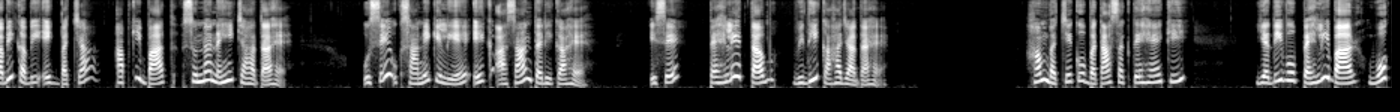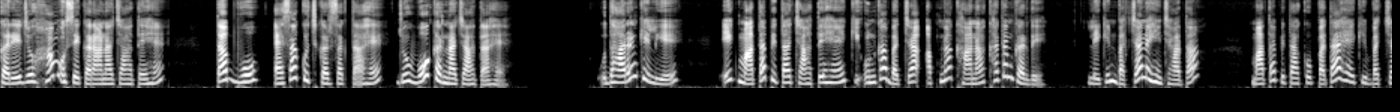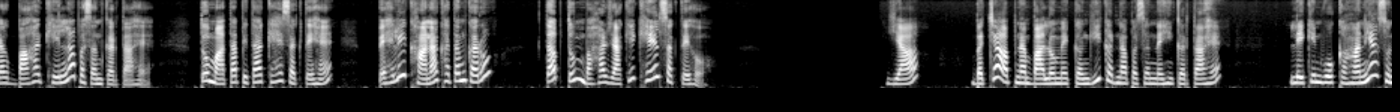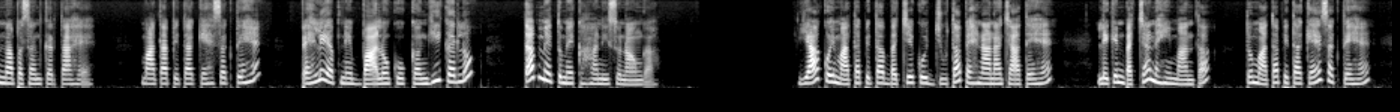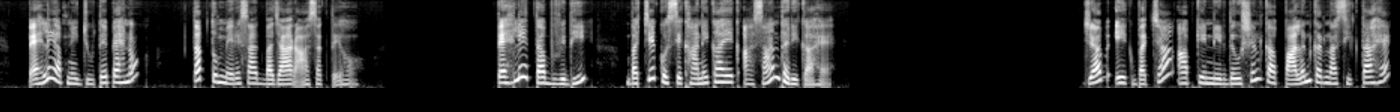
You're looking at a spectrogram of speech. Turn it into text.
कभी कभी एक बच्चा आपकी बात सुनना नहीं चाहता है। उसे उकसाने के लिए एक आसान तरीका है। इसे पहले तब विधि कहा जाता है। हम बच्चे को बता सकते हैं कि यदि वो पहली बार वो करे जो हम उसे कराना चाहते हैं, तब वो ऐसा कुछ कर सकता है जो वो करना चाहता है। उदाहरण के लिए एक माता पिता चाहते हैं कि उनका बच्चा अपना खाना खत्म कर दे, लेकिन बच्चा नहीं चाहता। माता पिता को पता है कि बच्चा बाहर खेलना पसंद करता है। तो माता पिता कह सकते हैं, पहले खाना खत्म करो, तब तुम बाहर जाके खेल सकते हो। या, बच्चा अपना बालों में कंघी करना पसंद नहीं करता है, लेकिन वो कहानियाँ सुनना पसंद करता है। माता पिता कह सकते हैं, पहले अपने बालों को कंघी कर लो, तब मैं तुम्हें कहानी सुनाऊँगा। या कोई माता पिता बच्चे को जूता पहनाना चाहते हैं, लेकिन बच्चा नहीं मानता तो माता पिता कह सकते हैं, पहले अपने जूते पहनो, तब तुम मेरे साथ बाज़ार आ सकते हो। पहले तब विधि बच्चे को सिखाने का एक आसान तरीका है। जब एक बच्चा आपके निर्देशन का पालन करना सीखता है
